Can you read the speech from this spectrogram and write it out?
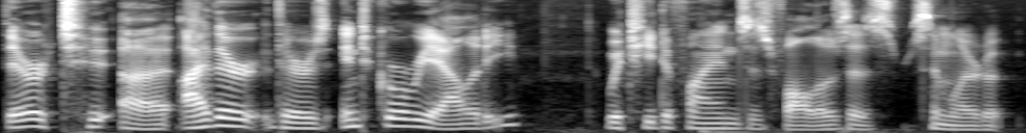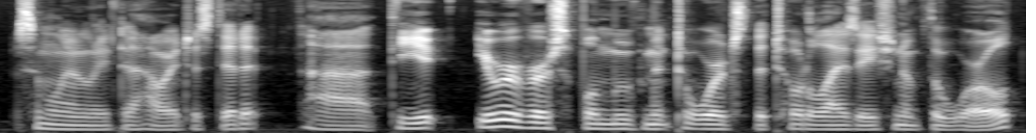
there are two. Uh, either there's integral reality, which he defines as follows, as similar to similarly to how I just did it: uh, the irreversible movement towards the totalization of the world.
